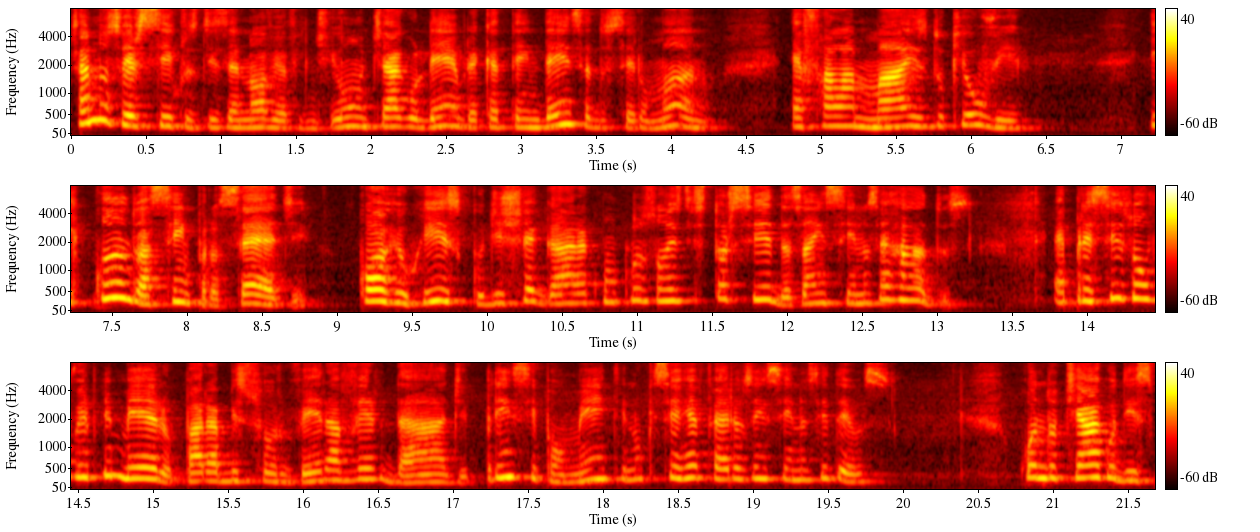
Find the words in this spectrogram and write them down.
Já nos versículos 19 a 21, Tiago lembra que a tendência do ser humano é falar mais do que ouvir. E quando assim procede, corre o risco de chegar a conclusões distorcidas, a ensinos errados é preciso ouvir primeiro para absorver a verdade, principalmente no que se refere aos ensinos de Deus. Quando Tiago diz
